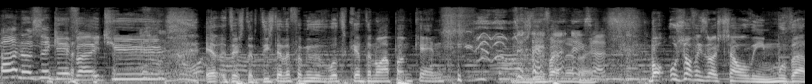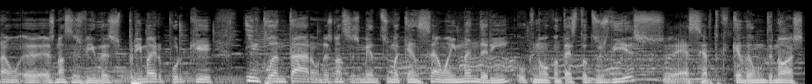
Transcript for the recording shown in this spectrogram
Ah, não sei quem vai tu. É, este artista é da família do outro que canta no Apancan. Dos Nirvana, não é? Exato. Bom, os jovens heróis de Shaolin mudaram eh, as nossas vidas. Primeiro porque implantaram nas nossas mentes uma canção em mandarim, o que não acontece todos os dias. É certo que cada um de nós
